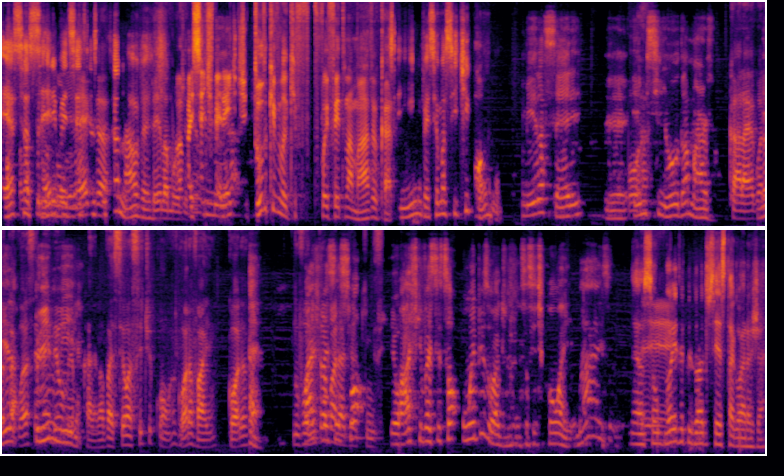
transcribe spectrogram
Essa série vai ser primeiro. sensacional, velho. pelo amor Ela de vai Deus. ser diferente de tudo que, que foi feito na Marvel, cara. Sim, vai ser uma sitcom. primeira série é. MCU da Marvel. Caralho, agora, Primeira- agora você vendeu primeira. mesmo, cara. Ela vai ser uma sitcom. Agora vai, hein? Agora. É. Não vou Acho nem trabalhar dia só- 15. Eu acho que vai ser só um episódio, né, essa sitcom aí. Mas Não, São É. dois episódios sexta agora já.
